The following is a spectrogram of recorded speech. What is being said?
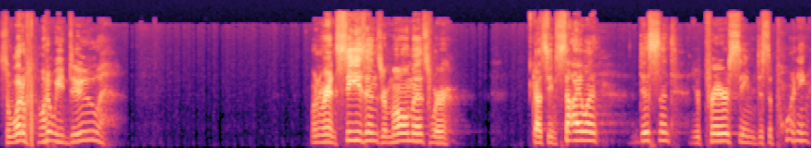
So, what, what do we do when we're in seasons or moments where God seems silent, distant, your prayers seem disappointing,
